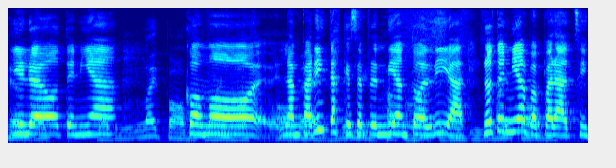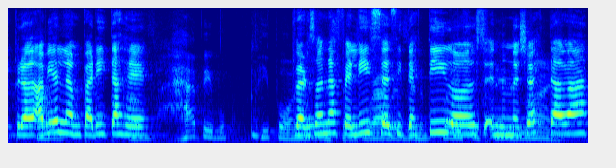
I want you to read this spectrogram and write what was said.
y luego tenía como lamparitas que se prendían todo el día. No tenía paparazzis, pero había lamparitas de personas felices y testigos en donde yo estaba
